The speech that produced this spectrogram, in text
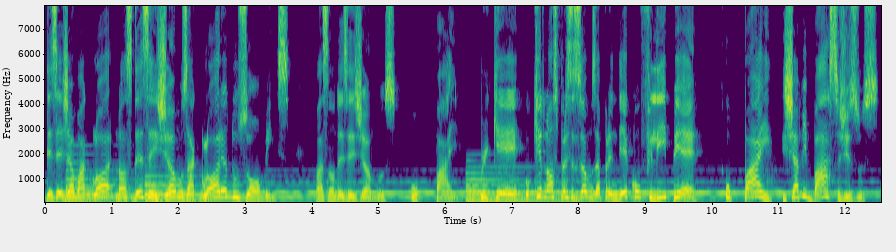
Desejamos a glória, nós desejamos a glória dos homens, mas não desejamos o Pai. Porque o que nós precisamos aprender com Felipe é: o Pai já me basta, Jesus.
